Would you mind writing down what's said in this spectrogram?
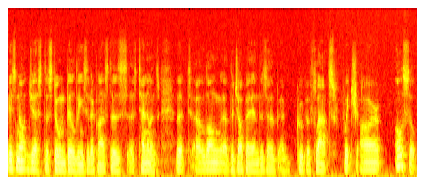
It's not just the stone buildings that are classed as, as tenements, but along uh, the Joppa end there's a, a group of flats which are also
